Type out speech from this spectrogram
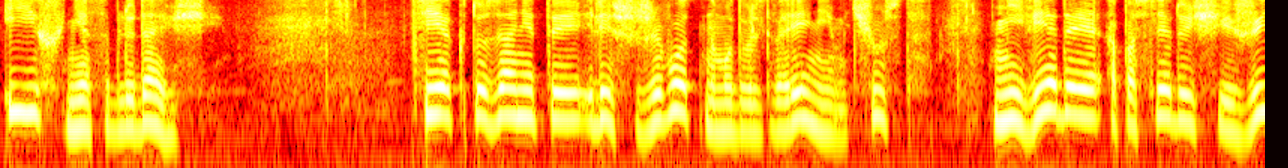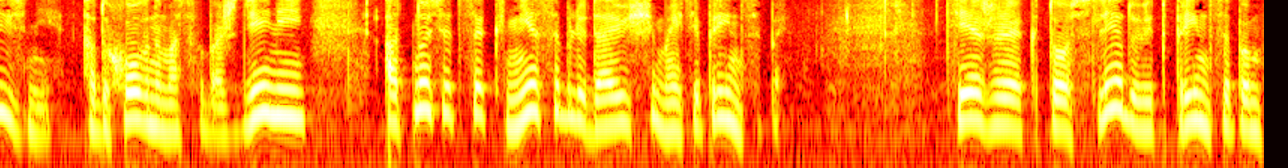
и их несоблюдающие. Те, кто заняты лишь животным удовлетворением чувств, не ведая о последующей жизни, о духовном освобождении, относятся к несоблюдающим эти принципы. Те же, кто следует принципам,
